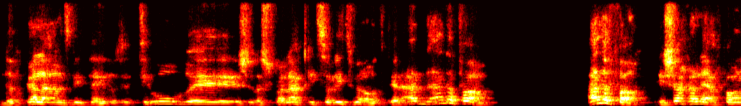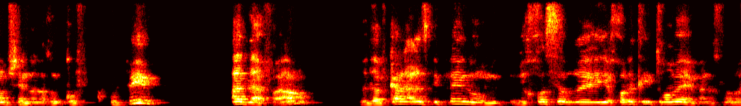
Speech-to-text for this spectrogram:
דווקא לארץ בתנאינו. זה תיאור uh, של השפלה קיצונית מאוד, כן, עד עפר, עד עפר, כי שחה לעפר נפשנו, אנחנו כפופים עד לעפר, ודווקא לארץ בפנינו מחוסר אה, יכולת להתרומם, אה, אנחנו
